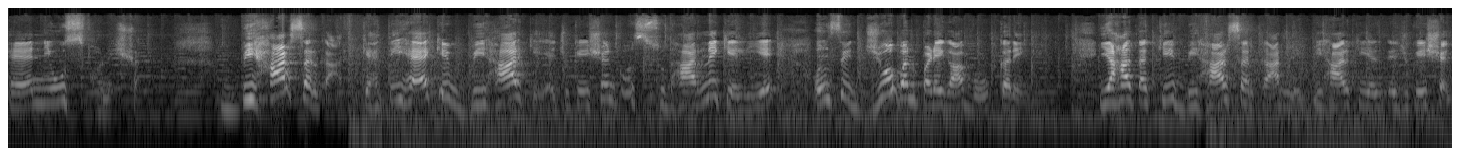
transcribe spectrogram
हैं न्यूज़ फाउंडेशन बिहार सरकार कहती है कि बिहार के एजुकेशन को सुधारने के लिए उनसे जो बन पड़ेगा वो करेंगे। यहाँ तक कि बिहार सरकार ने बिहार की एजुकेशन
